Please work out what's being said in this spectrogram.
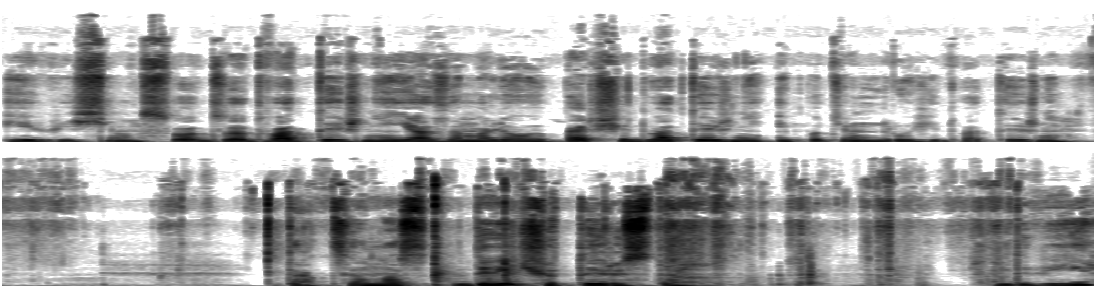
І 800. За два тижні я замальовую перші два тижні і потім другі два тижні. Так, це у нас 2400. 2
